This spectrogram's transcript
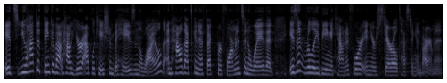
It's you have to think about how your application behaves in the wild and how that's going to affect performance in a way that isn't really being accounted for in your sterile testing environment.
